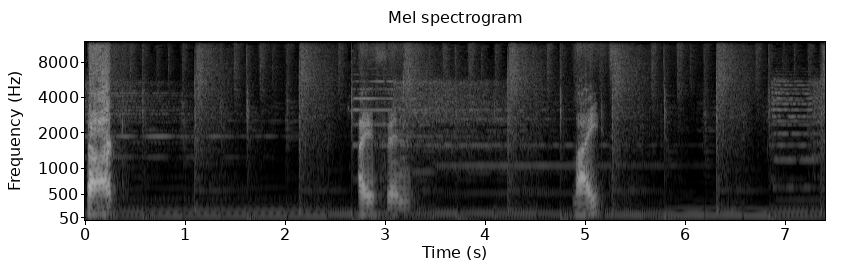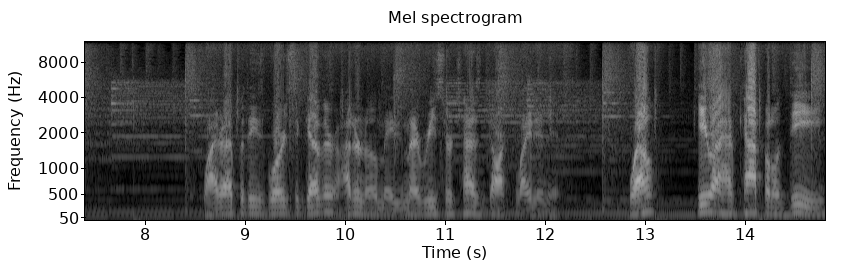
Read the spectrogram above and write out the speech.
dark hyphen light Why did I put these words together? I don't know, maybe my research has dark light in it. Well, here I have capital D,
